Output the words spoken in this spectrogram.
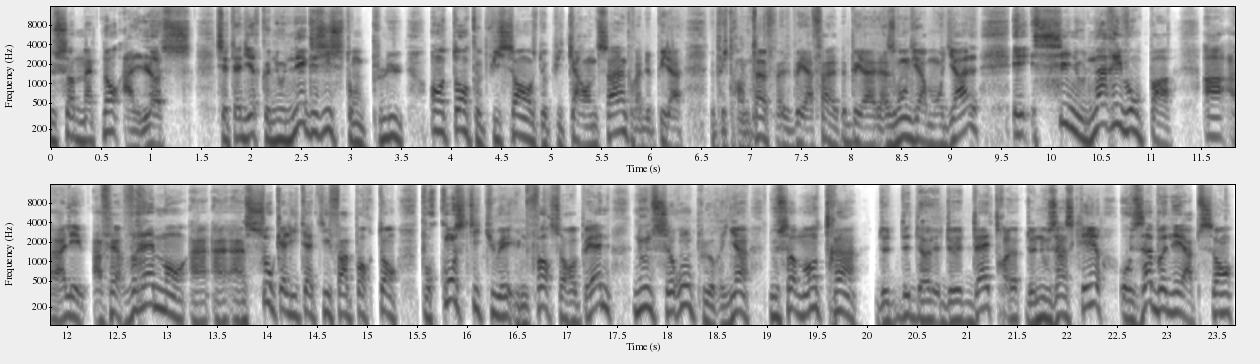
nous sommes maintenant à l'os. C'est-à-dire que nous n'existons plus en tant que puissance depuis 45, enfin depuis la, depuis 39, depuis la fin, depuis la, Seconde Guerre mondiale. Et si nous n'arrivons pas à, aller, à faire vraiment un, un, un saut qualitatif important pour constituer une force européenne, nous ne serons serons plus rien. Nous sommes en train de, de, d'être, de, nous inscrire aux abonnés absents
